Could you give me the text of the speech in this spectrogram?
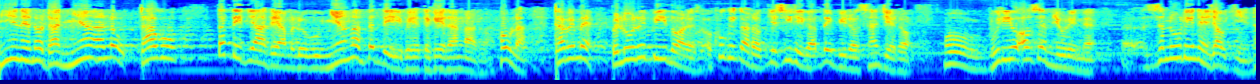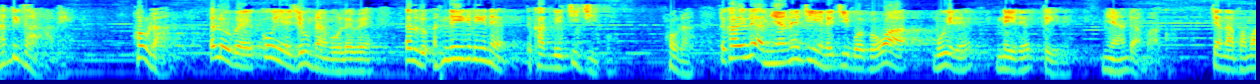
မြင်တယ်တော့ဒါညံအလုပ်ဒါကို တက်တည်ပြကြရမလို့ဘူးညံကတက်တည်ပဲတကယ်တမ်းကတော့ဟုတ်လားဒါပေမဲ့ဘယ်လိုလေးပြီးသွားလဲဆိုအခုခေတ်ကတော့ပစ္စည်းတွေကတိတ်ပြီးတော့စမ်းကြဲတော့ဟိုဗီဒီယိုအောက်ဆက်မျိုးတွေနဲ့စနူးလေးနဲ့ရောက်ကြည့်ရင်ဒါသိတာပဲဟုတ်လားအဲ့လိုပဲကိုယ့်ရဲ့ယုံနံကိုလည်းပဲအဲ့လိုအနှေးကလေးနဲ့တစ်ခါတလေကြည့်ကြည့်ပေါ့ဟုတ်လားတခါတလေအမြန်နဲ့ကြည့်ရင်လည်းကြည့်ပေါ့ဘဝမွေးတယ်နေတယ်တည်တယ်မြန်တာမှာကောကျန်တာဘာမှ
